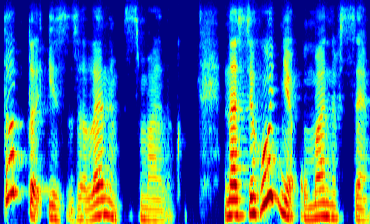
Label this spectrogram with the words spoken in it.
тобто із зеленим смайликом. На сьогодні у мене все.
